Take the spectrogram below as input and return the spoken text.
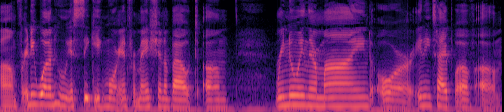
Um, for anyone who is seeking more information about um, renewing their mind or any type of um,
